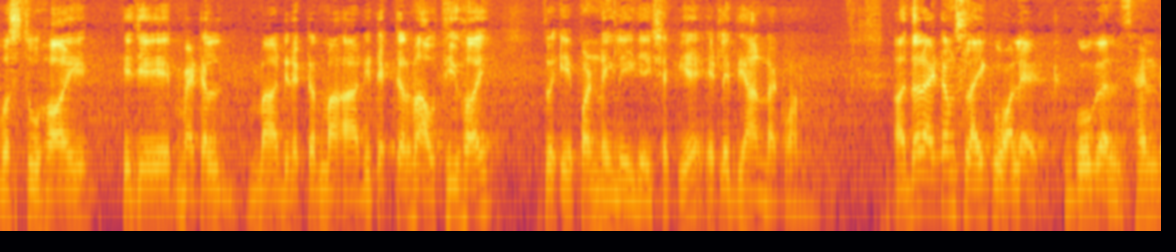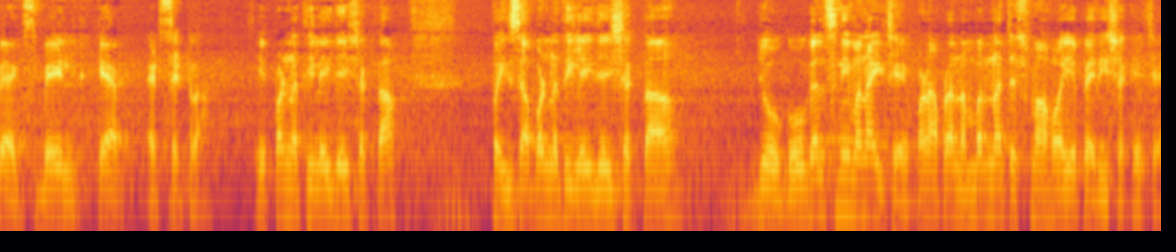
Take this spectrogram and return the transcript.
વસ્તુ હોય કે જે મેટલમાં, ડિરેક્ટરમાં, આ ડિટેક્ટરમાં આવતી હોય, તો એ પણ નહીં લઈ જઈ શકીએ. એટલે ધ્યાન રાખવાનું. Other items like wallet goggles handbags belt cap etcetera એ પણ નથી લઈ જઈ શકતા. પૈસા પણ નથી લઈ જઈ શકતા. જો ગોગલ્સની મનાઈ છે, પણ આપણા નંબરના ચશ્મા હોય એ પહેરી શકે છે.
